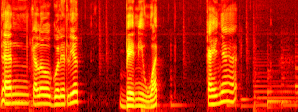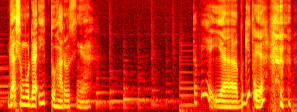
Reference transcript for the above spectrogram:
Dan kalau gue lihat-lihat Benny Watt kayaknya gak semudah itu harusnya. Tapi ya, ya begitu ya.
